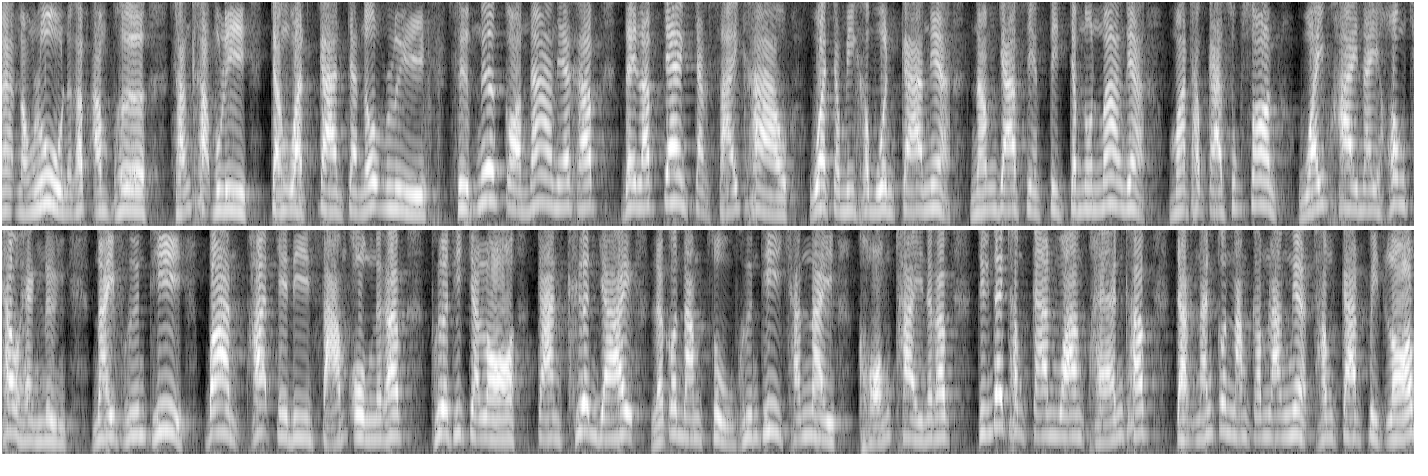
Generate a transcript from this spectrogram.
นะหนองลู่นะครับอำเภอสังขบุรี จังหวัดกาญจนบุรี สืบเนื่องก่อนหน้านี้ครับ ได้รับแจ้งจากสายข่าวว่าจะมีขบวนการเนี่ยนำยาเสพติดจำนวนมากเนี่ยมาทำการซุกซ่อนไว้ภายในห้องเช่าแห่งหนึ่ง ในพื้นที่บ้านพระเจดีย์สามองค์นะครับ เพื่อที่จะรอการเคลื่อนย้าย แล้วก็นำสู่พื้นที่ชั้นในของไทยนะครับ จึงได้ทำการวางแผนครับ จากนั้นก็นำกำลังเนี่ยทำการปิดล้อม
